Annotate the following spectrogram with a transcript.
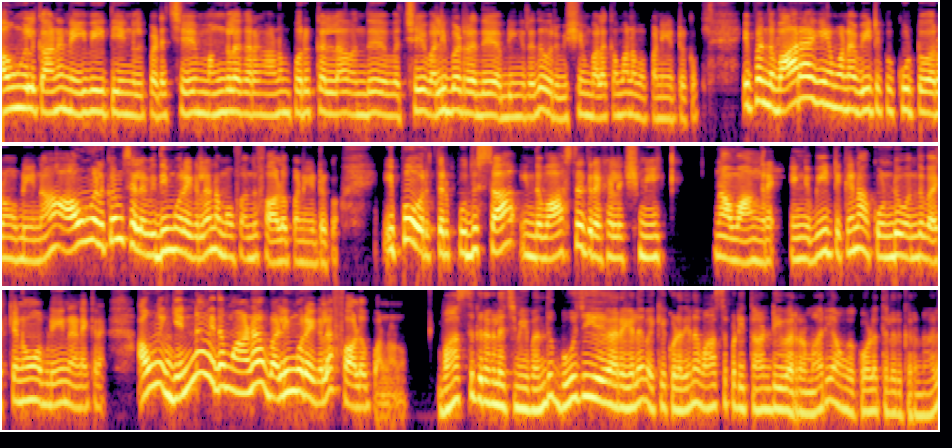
அவங்களுக்கான நெய்வேத்தியங்கள் படைச்சு மங்களகரமான பொருட்கள்லாம் வந்து வச்சு வழிபடுறது அப்படிங்கிறது ஒரு விஷயம் வழக்கமா நம்ம பண்ணிட்டு இருக்கோம். இப்போ இந்த வாராகி அம்மனை வீட்டுக்கு கூட்டு வரோம் அப்படின்னா அவங்களுக்கும் சில விதிமுறைகளை நம்ம வந்து ஃபாலோ பண்ணிட்டு இருக்கோம். இப்போ ஒருத்தர் புதுசா இந்த வாஸ்து கிரகலட்சுமி நான் வாங்குறேன் எங்க வீட்டுக்கு நான் கொண்டு வந்து வைக்கணும் அப்படின்னு நினைக்கிறேன். அவங்க என்ன விதமான வழிமுறைகளை ஃபாலோ பண்ணணும்? வாஸ்து கிரகலட்சுமி வந்து பூஜை அறையில வைக்கக்கூடாது. ஏன்னா வாசப்படி தாண்டி வர்ற மாதிரி அவங்க கோலத்தில் இருக்கிறனால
